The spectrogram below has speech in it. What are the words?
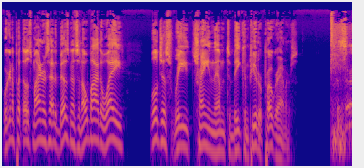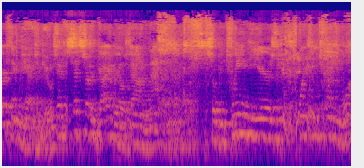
We're gonna put those miners out of business, and oh by the way, we'll just retrain them to be computer programmers." The third thing we have to do is we have to set certain guide rails down now. So between the years 2021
